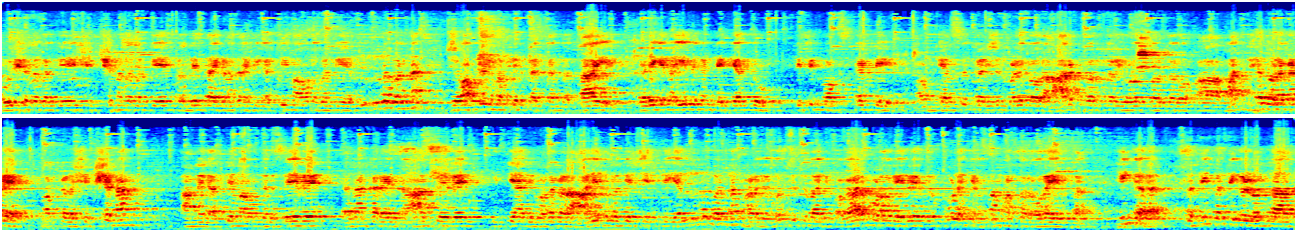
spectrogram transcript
ಭವಿಷ್ಯದ ಬಗ್ಗೆ, ಶಿಕ್ಷಣದ ಬಗ್ಗೆ, ತಂದೆ ತಾಯಿಗಳ ಇಲ್ಲಿ ಅತಿ ಮಾವನ ಬಗ್ಗೆ ಎಲ್ಲವನ್ನ ಜವಾಬ್ದಾರಿ ಹೊತ್ತಿರ್ತಕ್ಕಂಥ ತಾಯಿ ಬೆಳಗಿನ ಐದು ಗಂಟೆ ಗೆದ್ದು ಟಿಫಿನ್ ಬಾಕ್ಸ್ ಕಟ್ಟಿ ಅವ್ನ ಕೆಲಸಕ್ಕೆ ಕಳಿಸಿದ ಬಳಿಕ ಅವ್ರು ಆರಕ್ಕೆ ಬರ್ತಾರೆ ಏಳಕ್ಕೆ ಬರ್ತಾರೋ ಆ ಮಧ್ಯದೊಳಗಡೆ ಮಕ್ಕಳ ಶಿಕ್ಷಣ ಆಮೇಲೆ ಅತ್ತೆ ಸೇವೆ ದನ ಕರೆಯದ ಆ ಸೇವೆ, ಇತ್ಯಾದಿ ಹೊಲಗಳ ಆಳಿನ ಬಗ್ಗೆ ಚಿಂತೆ, ಎಲ್ಲವನ್ನ ಬಹಳ ವ್ಯವಸ್ಥಿತವಾಗಿ ಪಗಾರ ಕೊಡೋರು ಇದ್ರು ಕೂಡ ಕೆಲಸ ಮಾಡ್ತಾರೆ ಅವರೇ ಇರ್ತಾರೆ ಹಿಂಗ ಸತಿಪತಿಗಳೊಂದಾದ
